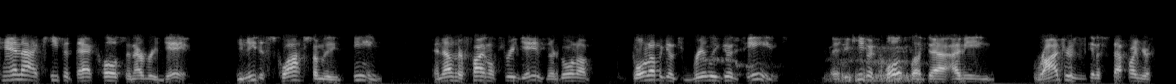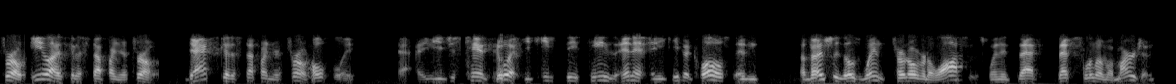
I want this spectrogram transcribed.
cannot keep it that close in every game. You need to squash some of these teams. And now their final three games, they're going up going up against really good teams. If you keep it close like that, I mean, Rodgers is going to step on your throat. Eli's going to step on your throat. Dak's going to step on your throat. Hopefully, Uh, you just can't do it. You keep these teams in it, and you keep it close, and eventually those wins turn over to losses when it's that that slim of a margin.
